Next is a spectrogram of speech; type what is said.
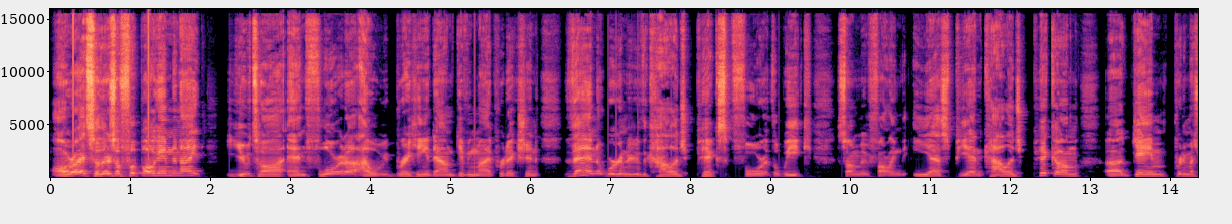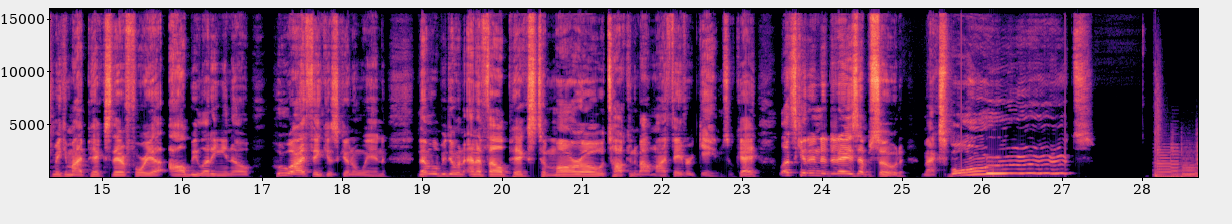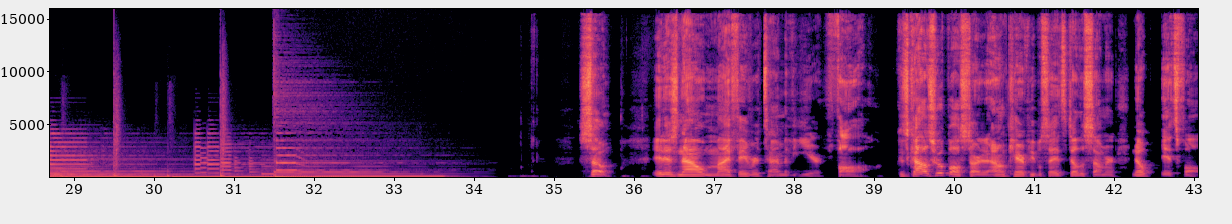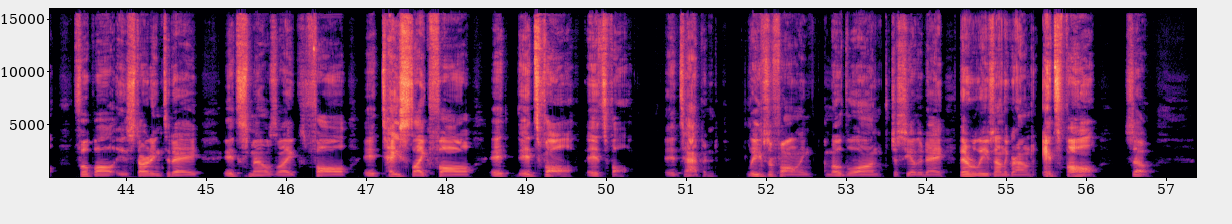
All right, so there's a football game tonight. Utah and Florida. I will be breaking it down, giving my prediction. Then we're going to do the college picks for the week. So I'm going to be following the ESPN College Pick'em uh, game, pretty much making my picks there for you. I'll be letting you know who I think is going to win. Then we'll be doing NFL picks tomorrow, talking about my favorite games. Okay, let's get into today's episode. Max'd Sports. So, it is now my favorite time of the year, fall. Because college football started. I don't care if people say it's still the summer. Nope, it's fall. Football is starting today. It smells like fall. It tastes like fall. It it's fall. It's fall. It's happened. Leaves are falling. I mowed the lawn just the other day. There were leaves on the ground. It's fall. So,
